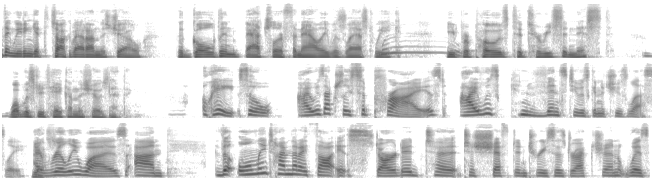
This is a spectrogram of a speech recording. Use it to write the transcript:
thing we didn't get to talk about on the show the Golden Bachelor finale was last week. He proposed to Theresa Nist. What was your take on the show's ending? Okay, so I was actually surprised. I was convinced he was going to choose Leslie. Yes. I really was. Um, the only time that I thought it started to to shift in Theresa's direction was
